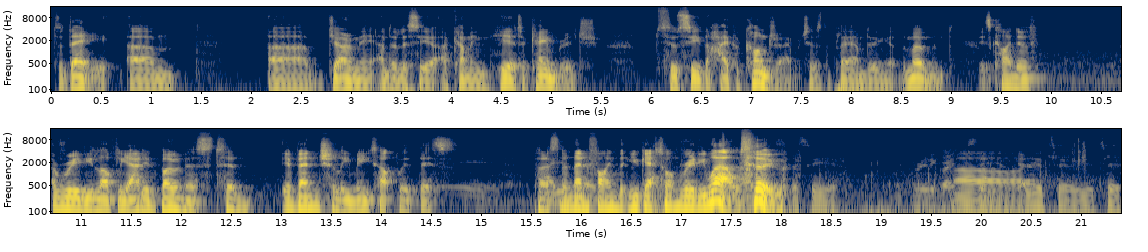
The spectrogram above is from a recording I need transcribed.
Today, um, uh, Jeremy and Alicia are coming here to Cambridge to see The Hypochondriac, which is the play I'm doing at the moment. it's kind of a really lovely added bonus to eventually meet up with this person and then find that you get on really well too. to see you. Ah, you too, you too.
